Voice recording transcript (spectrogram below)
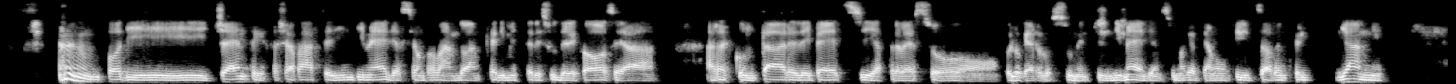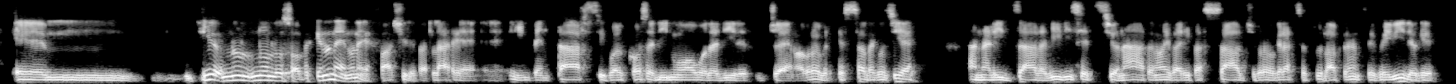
un po' di gente che faceva parte di Indie Media, stiamo provando anche a rimettere su delle cose, a, a raccontare dei pezzi attraverso quello che era lo strumento Indie Media, insomma, che abbiamo utilizzato in quegli anni. Ehm, io non, non, lo so, perché non è, non è facile parlare e inventarsi qualcosa di nuovo da dire su Genova, proprio perché è stata così analizzata, vivisezionata, no? i vari passaggi, proprio grazie a tutta la presenza di quei video che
